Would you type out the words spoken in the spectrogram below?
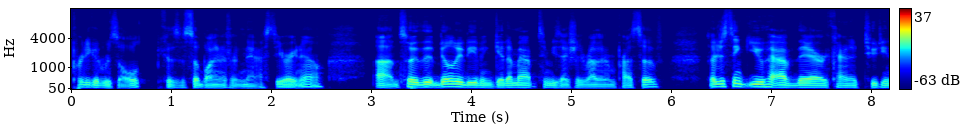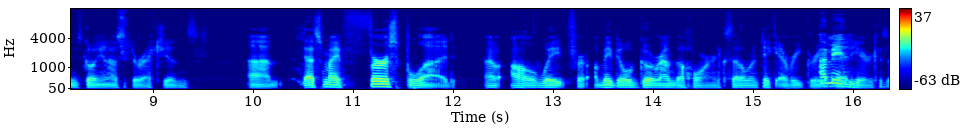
pretty good result because the subliners are nasty right now. Um, so the ability to even get a map to me is actually rather impressive. So I just think you have there kind of two teams going in opposite directions. Um, that's my first blood. I'll, I'll wait for uh, maybe we'll go around the horn because I don't want to take every great I mean, here because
